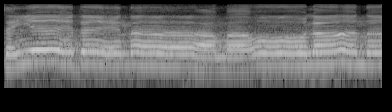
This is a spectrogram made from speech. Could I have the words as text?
সাইয়্যিদিনা মাওলানা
